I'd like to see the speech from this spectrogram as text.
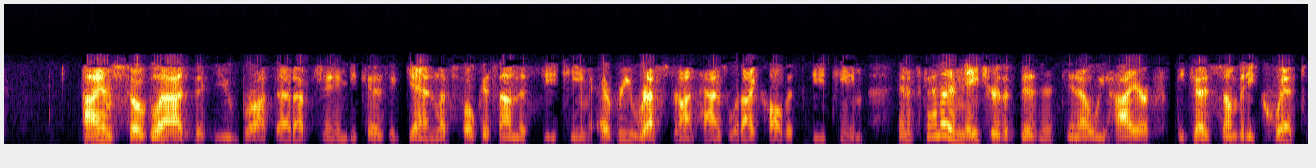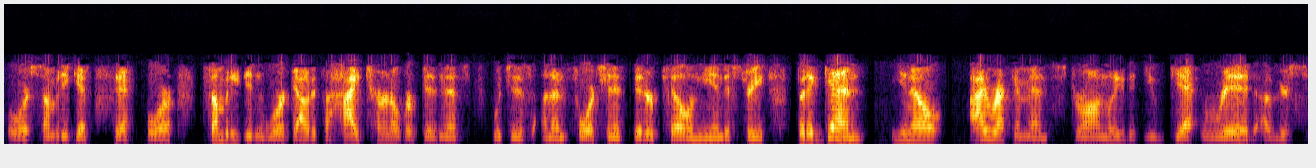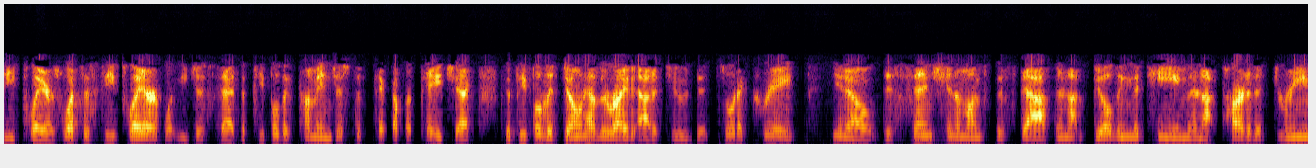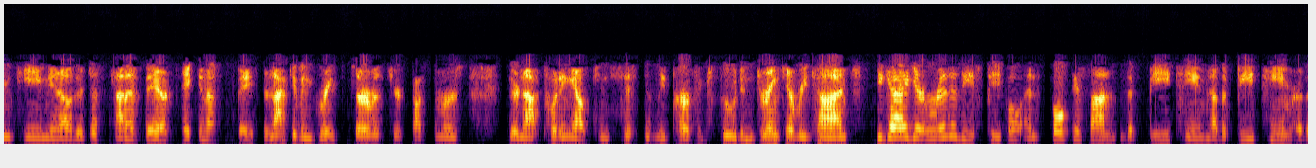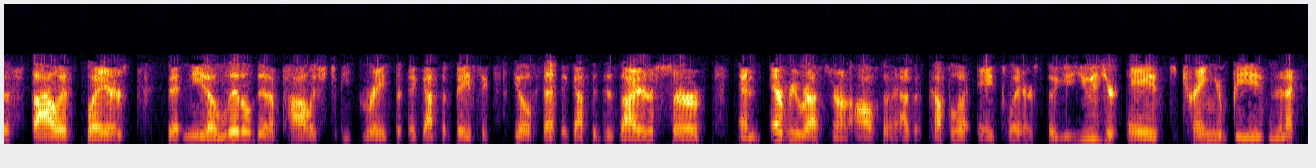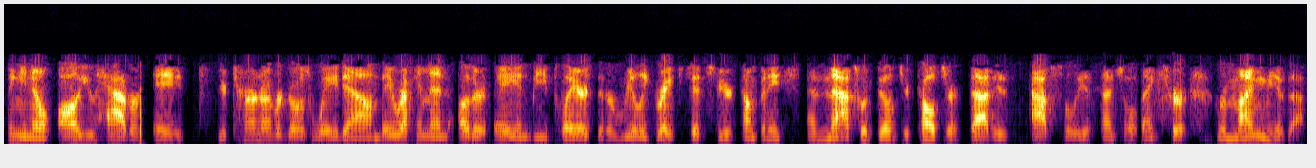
I am so glad that you brought that up, Jane, because again, let's focus on the C team. Every restaurant has what I call the C team. And it's kind of the nature of the business. You know, we hire because somebody quit or somebody gets sick or somebody didn't work out. It's a high turnover business, which is an unfortunate bitter pill in the industry. But again, you know, I recommend strongly that you get rid of your C players. What's a C player? What you just said. The people that come in just to pick up a paycheck, the people that don't have the right attitude, that sort of create you know, dissension amongst the staff. They're not building the team. They're not part of the dream team. You know, they're just kind of there taking up space. They're not giving great service to your customers. They're not putting out consistently perfect food and drink every time. You got to get rid of these people and focus on the B team. Now, the B team are the solid players that need a little bit of polish to be great, but they got the basic skill set, they got the desire to serve, and every restaurant also has a couple of A players. So you use your A's to train your B's, and the next thing you know, all you have are A's. Your turnover goes way down. They recommend other A and B players that are really great fits for your company, and that's what builds your culture. That is absolutely essential. Thanks for reminding me of that.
